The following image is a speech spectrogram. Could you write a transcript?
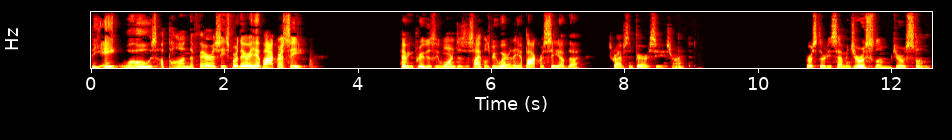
the eight woes upon the Pharisees for their hypocrisy. Having previously warned his disciples, beware the hypocrisy of the scribes and Pharisees, right? Verse 37 Jerusalem, Jerusalem,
